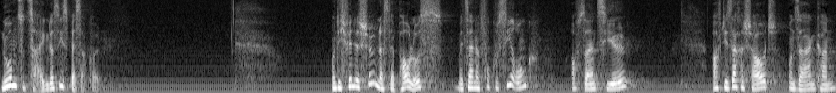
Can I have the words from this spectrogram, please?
nur um zu zeigen, dass sie es besser können. Und ich finde es schön, dass der Paulus mit seiner Fokussierung auf sein Ziel auf die Sache schaut und sagen kann,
